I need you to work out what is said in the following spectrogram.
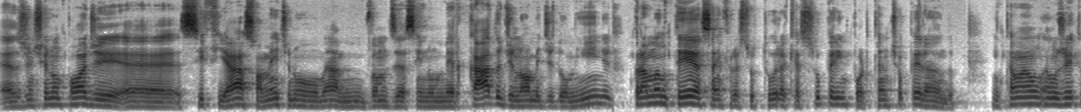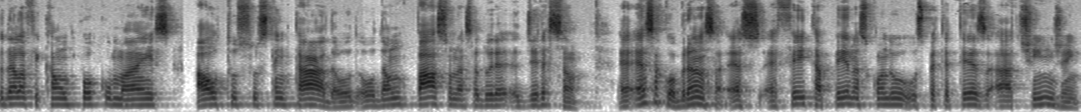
É, a gente não pode é, se fiar somente no, ah, vamos dizer assim, no mercado de nome de domínio para manter essa infraestrutura que é super importante operando. Então é um, é um jeito dela ficar um pouco mais autossustentada ou, ou dar um passo nessa direção. É, essa cobrança é, é, feita apenas quando os PTTs atingem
